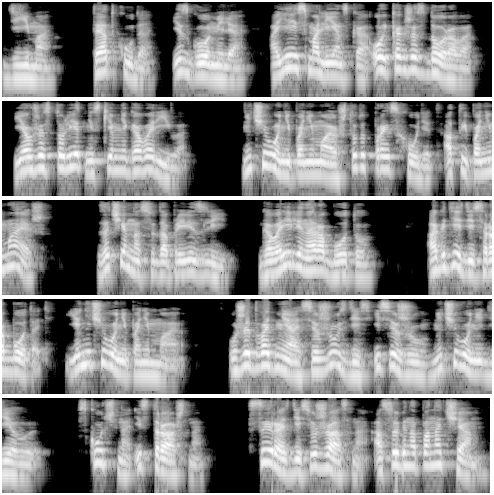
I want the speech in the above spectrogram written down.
«Дима». «Ты откуда?» «Из Гомеля». «А я из Смоленска. Ой, как же здорово! Я уже сто лет ни с кем не говорила. Ничего не понимаю, что тут происходит, а ты понимаешь? Зачем нас сюда привезли? Говорили на работу. А где здесь работать? Я ничего не понимаю. Уже два дня сижу здесь и сижу, ничего не делаю. Скучно и страшно. Сыро здесь ужасно, особенно по ночам.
